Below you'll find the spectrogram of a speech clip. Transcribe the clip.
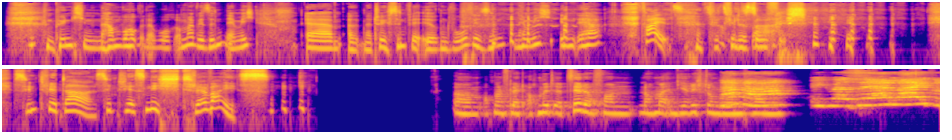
in München, in Hamburg oder wo auch immer. Wir sind nämlich, ähm, also natürlich sind wir irgendwo, wir sind nämlich in der Pfalz. Jetzt wird's philosophisch. Sind wir da? Sind wir es nicht? Wer weiß? ähm, ob man vielleicht auch mit Erzähl davon nochmal in die Richtung gehen kann. Ich war sehr leise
